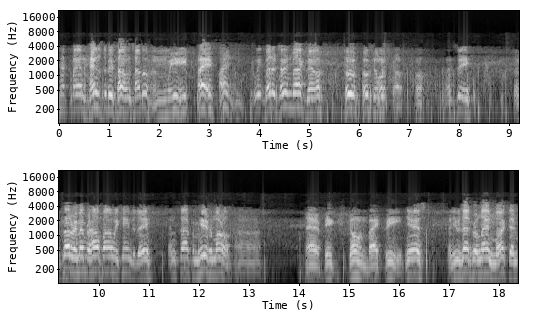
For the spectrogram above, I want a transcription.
That man has to be found, Tonto. And we try find him. But we'd better turn back now. Silver. Scout. Oh. Let's see. I'll try to remember how far we came today and start from here tomorrow. Uh, there big stone by tree. Yes, and use that for a landmark, then.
